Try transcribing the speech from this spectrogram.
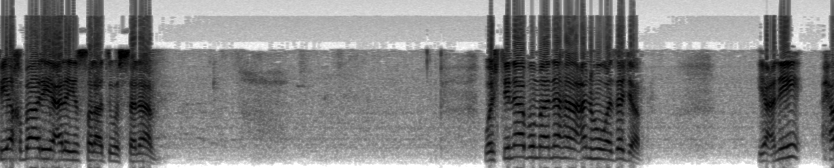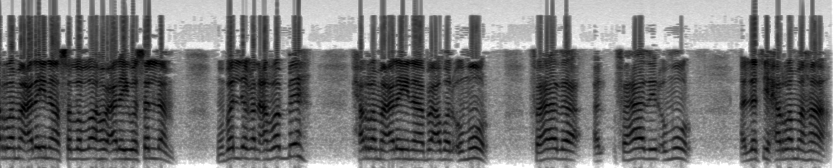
في أخباره عليه الصلاة والسلام. واجتناب ما نهى عنه وزجر. يعني حرم علينا صلى الله عليه وسلم مبلغا عن ربه حرم علينا بعض الأمور. فهذا فهذه الأمور التي حرمها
